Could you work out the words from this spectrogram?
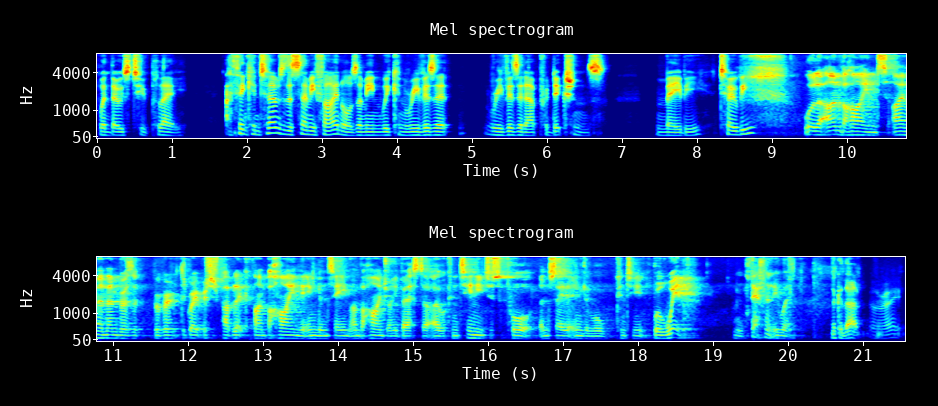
when those two play. I think in terms of the semi-finals, I mean, we can revisit revisit our predictions. Maybe Toby. Well, I'm behind. I'm a member of the, the Great British Public. I'm behind the England team. I'm behind Jonny Bairstow. I will continue to support and say that England will continue will win We'll definitely win. Look at that. All right.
